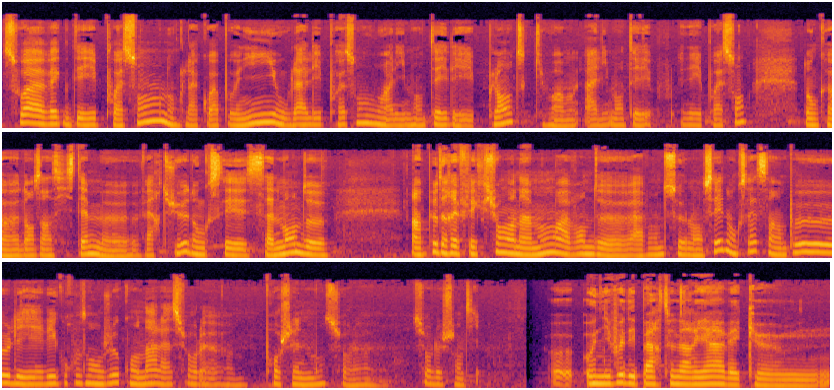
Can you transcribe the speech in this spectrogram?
soit avec des poissons, donc l'aquaponie, où là les poissons vont alimenter les plantes, qui vont alimenter les, poissons, donc euh, dans un système euh, vertueux. Donc ça demande un peu de réflexion en amont avant de, avant de se lancer. Donc ça, c'est un peu les, gros enjeux qu'on a là sur prochainement sur le, sur le chantier. Au, niveau des partenariats avec euh,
